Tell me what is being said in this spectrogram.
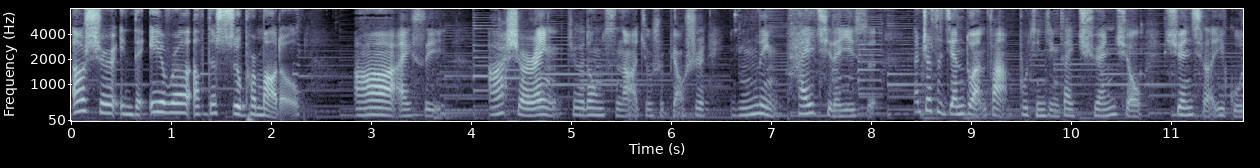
usher in the era of the supermodel. 啊、i see. Ushering 这个动词呢，就是表示引领、开启的意思。那这次剪短发不仅仅在全球掀起了一股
